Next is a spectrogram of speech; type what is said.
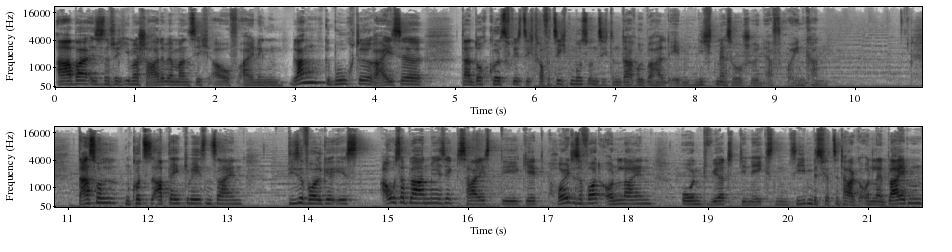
aber es ist natürlich immer schade, wenn man sich auf eine lang gebuchte Reise dann doch kurzfristig darauf verzichten muss und sich dann darüber halt eben nicht mehr so schön erfreuen kann. Das soll ein kurzes Update gewesen sein. Diese Folge ist außerplanmäßig, das heißt, die geht heute sofort online und wird die nächsten 7 bis 14 Tage online bleiben,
